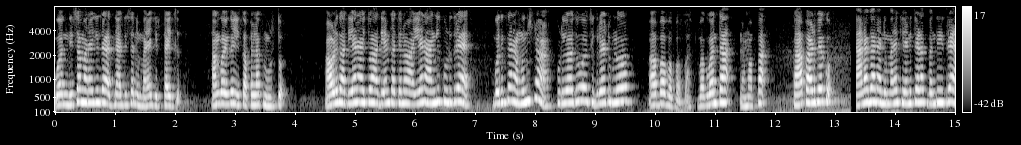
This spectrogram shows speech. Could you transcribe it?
ಒಂದು ದಿವಸ ಮನೆಗಿದ್ರೆ ಹದಿನೈದು ದಿವಸ ನಿಮ್ಮ ಮನೆಗೆ ಇರ್ತಾ ಇದ್ಲು. ಹಂಗೋ, ಹಿಂಗೆ ಈ ಕಪಲ್ನಾಕ್ ನುಡ್ತು ಅವಳಿಗೆ ಅದೇನಾಯ್ತು, ಅದೇನು ಕತೆನೋ, ಏನು ಹಂಗೆ ಕುಡಿದ್ರೆ? ಬದುಕ್ತಾನ ಮನುಷ್ಯ? ಕುಡಿಯೋದು, ಸಿಗರೇಟ್ಗಳು? ಅಬ್ಬಬ್ಬಬ್ಬ ಭಗವಂತ, ನಮ್ಮಪ್ಪ, ಕಾಪಾಡಬೇಕು. ನಾನಾಗ ನಾನು ನಿಮ್ಮ ಮನೆಗೆ ಹೆಣ್ಣು ಕೇಳಕ್ಕೆ ಬಂದಿದ್ರೆ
